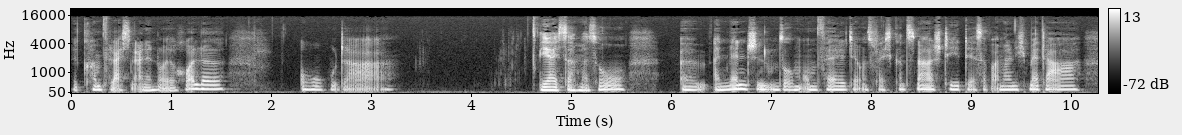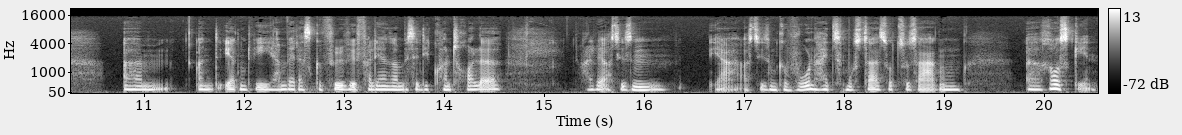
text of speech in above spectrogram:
Wir kommen vielleicht in eine neue Rolle oder, ja, ich sag mal so, ähm, ein Mensch in unserem Umfeld, der uns vielleicht ganz nahe steht, der ist auf einmal nicht mehr da. Ähm, und irgendwie haben wir das Gefühl, wir verlieren so ein bisschen die Kontrolle weil wir aus diesem, ja, aus diesem Gewohnheitsmuster sozusagen äh, rausgehen.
